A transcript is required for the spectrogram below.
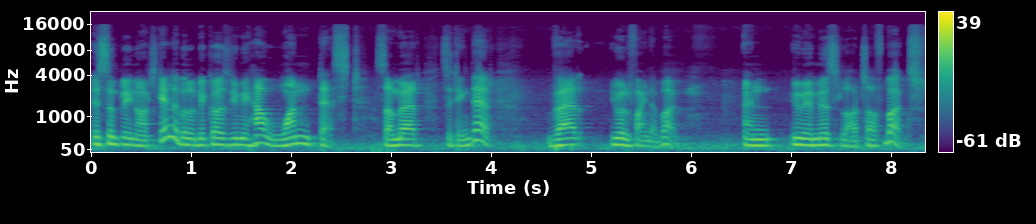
is simply not scalable because you may have one test somewhere sitting there where you will find a bug and you may miss lots of bugs.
